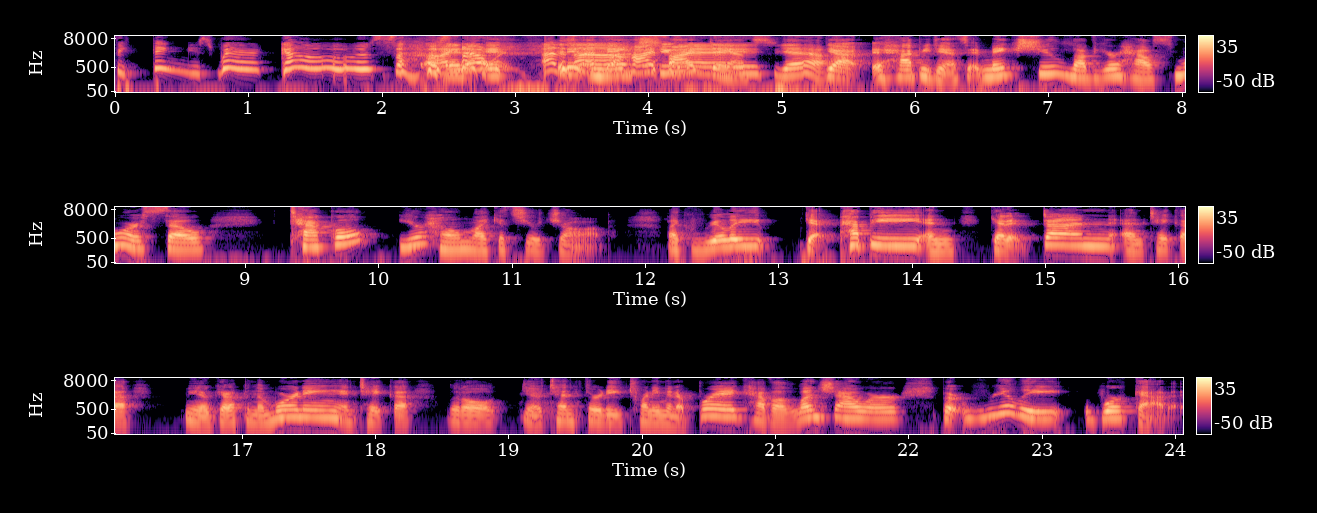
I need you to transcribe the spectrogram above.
everything is where it goes. I know. It, it, it, it high you, five dance. Yeah. Yeah. Happy dance. It makes you love your house more. So tackle your home like it's your job. Like really get peppy and get it done and take a you know get up in the morning and take a little you know 10 30 20 minute break have a lunch hour but really work at it.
